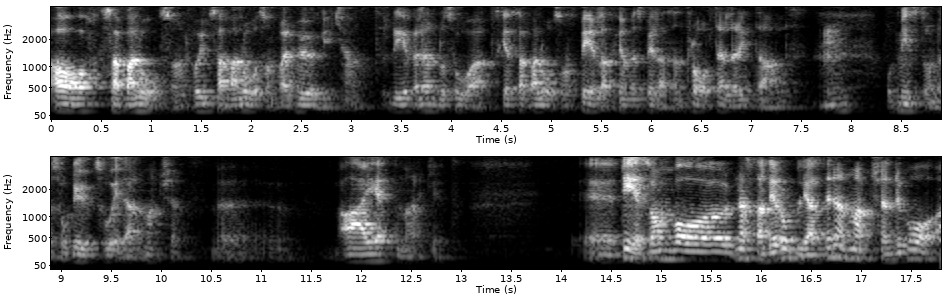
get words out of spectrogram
ja, Sabalosson. Få ut Sabalosson på en högerkant. Det är väl ändå så att ska Sabalosson spela ska han väl spela centralt eller inte alls. Mm. Åtminstone såg det ut så i den matchen. Eh, Ja, jättemärkligt. Eh, Det som var nästan det roligaste i den matchen det var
